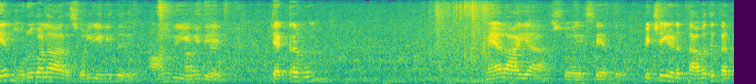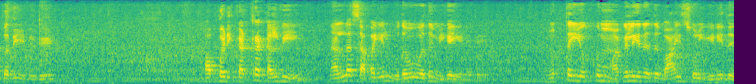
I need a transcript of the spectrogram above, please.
ஏர் முருவலார சொல் இனிது ஆங்கு இனிதே. தெற்றவும் மேலாயா சேர்ந்து பிச்சை எடுத்தாவது கற்பது இனிது. அப்படி கற்ற கல்வி நல்ல சபையில் உதவுவது மிக இனிது. முத்தையொக்கும் மகளிரது வாய் சொல் இனிது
